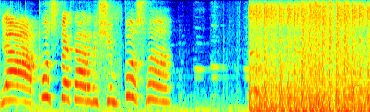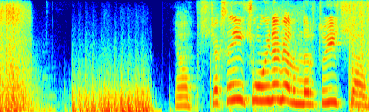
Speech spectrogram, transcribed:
Ya pus be kardeşim pusma. Yani pusacaksan hiç oynamayalım Naruto'yu hiç yani.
